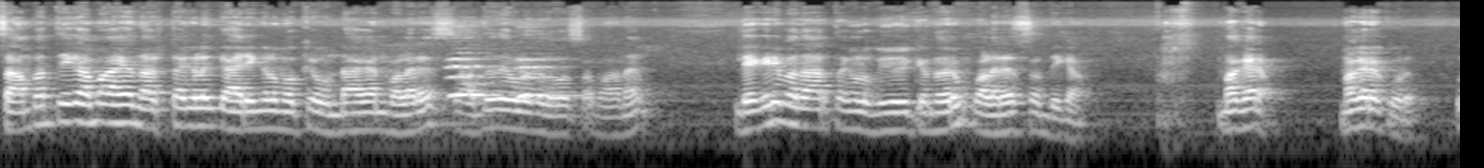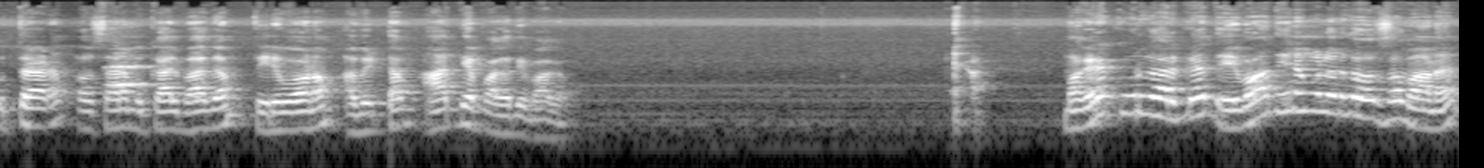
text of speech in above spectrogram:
സാമ്പത്തികമായ നഷ്ടങ്ങളും കാര്യങ്ങളും ഒക്കെ ഉണ്ടാകാൻ വളരെ സാധ്യതയുള്ള ദിവസമാണ്. ലഹരി പദാർത്ഥങ്ങൾ ഉപയോഗിക്കുന്നവരും വളരെ ശ്രദ്ധിക്കണം. മകരം മകരക്കൂറ്. ഉത്രാടം അവസാന മുക്കാൽ ഭാഗം തിരുവോണം അവിട്ടം ആദ്യ പകുതി ഭാഗം. മകരക്കൂറുകാർക്ക് ദൈവാധീനമുള്ളൊരു ദിവസമാണ്.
